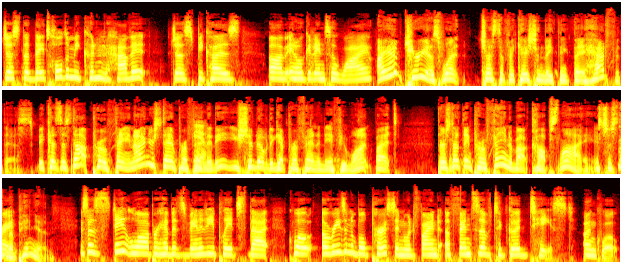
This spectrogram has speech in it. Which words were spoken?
just that they told him he couldn't have it just because um, it'll get into why. I am curious what justification they think they had for this because it's not profane. I understand profanity. You should be able to get profanity if you want, but there's nothing profane about cops lie. It's just an opinion. It says state law prohibits vanity plates that, quote, a reasonable person would find offensive to good taste, unquote.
